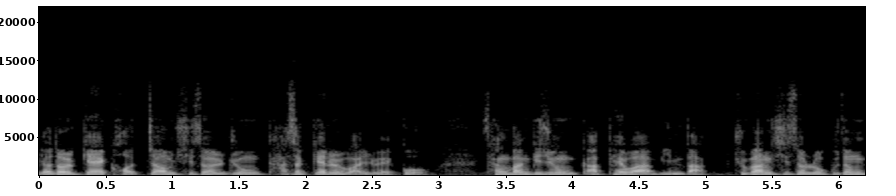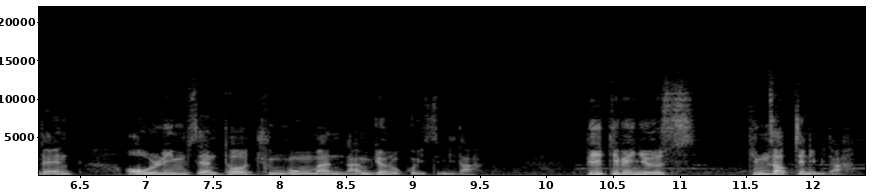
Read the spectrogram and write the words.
8개 거점 시설 중 5개를 완료했고 상반기 중 카페와 민박, 주방 시설로 구성된 어울림 센터 준공만 남겨놓고 있습니다. BTV 뉴스 김석진입니다.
